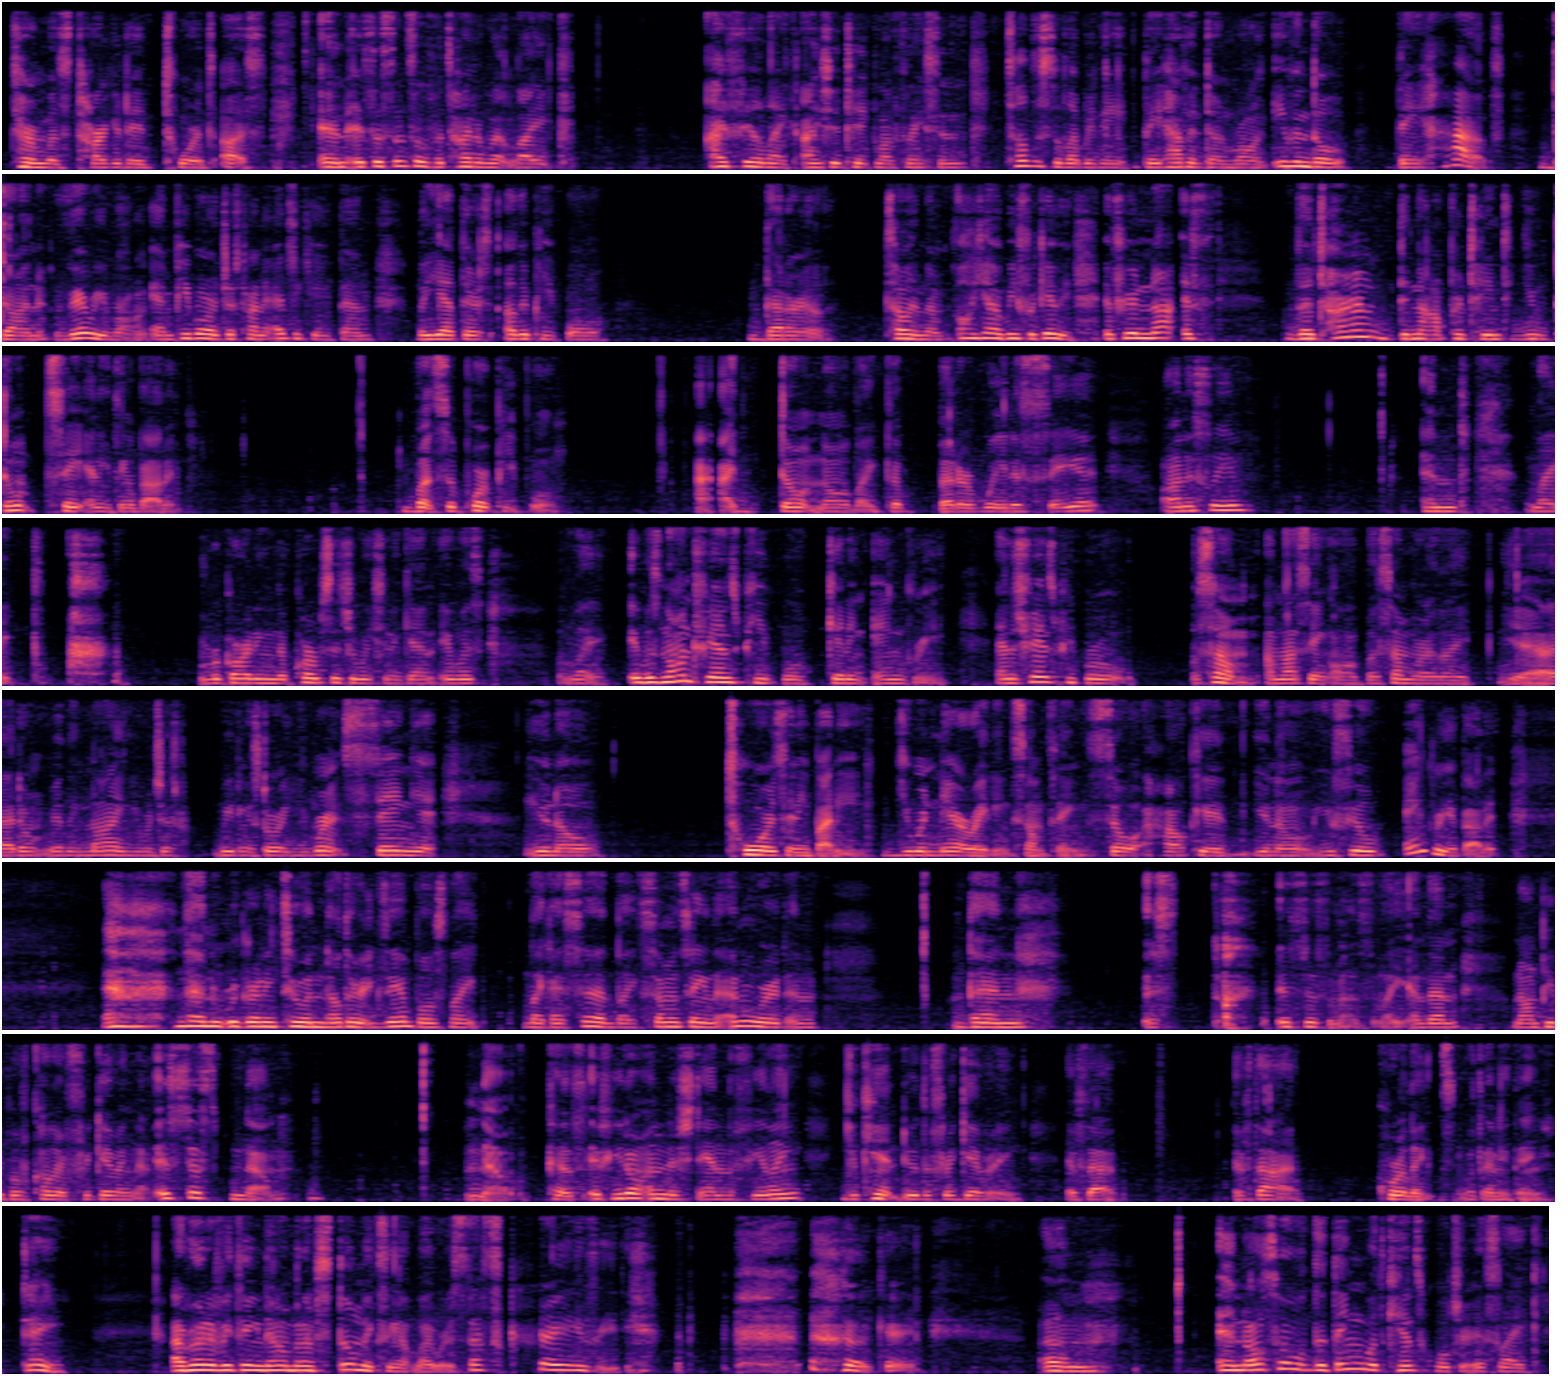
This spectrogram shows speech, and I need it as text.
term was targeted towards us. And it's a sense of entitlement like I feel like I should take my place and tell the celebrity they haven't done wrong, even though they have done very wrong and people are just trying to educate them but yet there's other people that are telling them, "Oh yeah, we forgive you." If you're not, if the term did not pertain to you, don't say anything about it. But support people. I, I don't know like a better way to say it, honestly. And like regarding the corpse situation again, it was like it was non-trans people getting angry, and the trans people some i'm not saying all but some were like yeah i don't really mind you were just reading a story you weren't saying it you know towards anybody. You were narrating something. So how could you know you feel angry about it? And then regarding to another example it's like like i said like someone saying the n word and then it's it's just a mess like and then non people of color forgiving that it's just no. No, because if you don't understand the feeling, you can't do the forgiving. If that if that correlates with anything. Dang. I wrote everything down, but I'm still mixing up my words. That's crazy. okay. Um and also the thing with cancel culture is like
